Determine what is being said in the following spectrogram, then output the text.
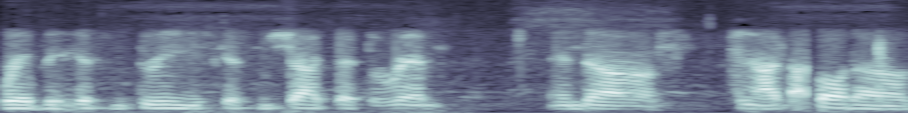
We're able to get some threes, get some shots at the rim and, uh, you know, I, I thought, uh,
